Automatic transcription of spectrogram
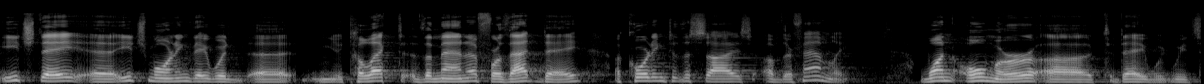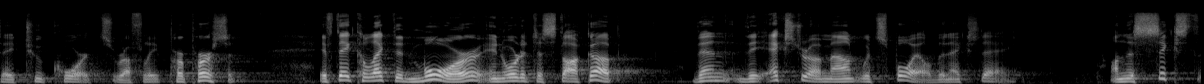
Each day, uh, each morning they would uh, collect the manna for that day according to the size of their family. One omer, uh, today we'd say two quarts roughly, per person. If they collected more in order to stock up, then the extra amount would spoil the next day. On the sixth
